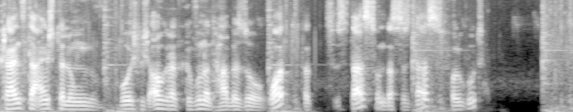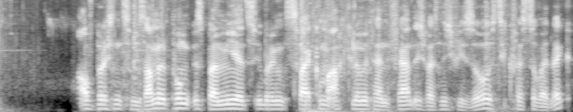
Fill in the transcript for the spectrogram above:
kleinste Einstellungen, wo ich mich auch gerade gewundert habe, so, what, das ist das und das ist das, voll gut. Aufbrechen zum Sammelpunkt ist bei mir jetzt übrigens 2,8 Kilometer entfernt, ich weiß nicht wieso, ist die Quest so weit weg?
